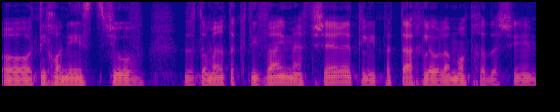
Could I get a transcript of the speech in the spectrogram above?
או תיכוניסט, שוב. זאת אומרת, הכתיבה היא מאפשרת להיפתח לעולמות חדשים,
